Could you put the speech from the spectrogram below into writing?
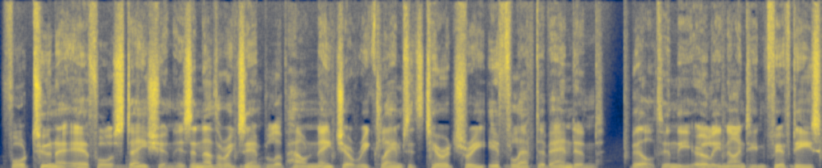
Fortuna Air Force Station is another example of how nature reclaims its territory if left abandoned. Built in the early 1950s,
